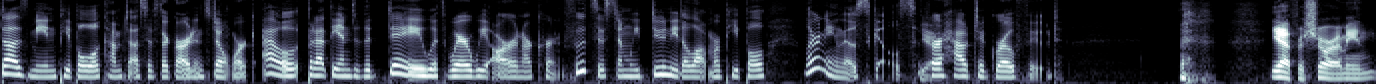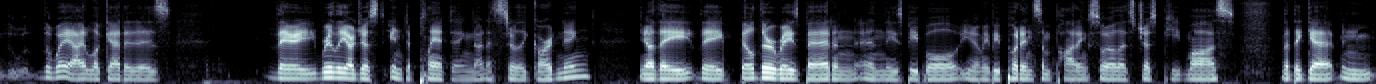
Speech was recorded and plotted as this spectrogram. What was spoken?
does mean people will come to us if their gardens don't work out. But at the end of the day, with where we are in our current food system, we do need a lot more people learning those skills Yeah. for how to grow food. Yeah, for sure. I mean, the way I look at it is they really are just into planting, not necessarily gardening. You know, they they build their raised bed and and these people, you know, maybe put in some potting soil that's just peat moss that they get in,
